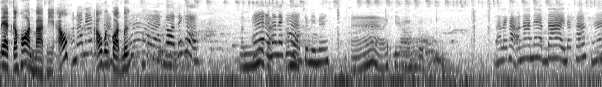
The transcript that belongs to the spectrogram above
แดดก็ห้อนบาดนี่เอ้า เอาหน้าแนบเอาเบิ่งกอดเบิ่งอ่ากอดเลยค่ะ มันยืดอ่าอะนั่นแหละเอาค่ะหมวกขึ้นนิดนึงอ่าโอเคเอาหลุดนั่นเลยค่ะ เอาหน้าแนบได้นะคะอ่า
